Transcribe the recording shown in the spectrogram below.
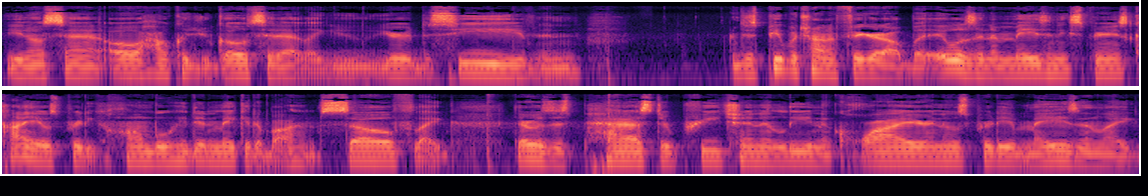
you know saying oh how could you go to that? Like you you're deceived and just people trying to figure it out. But it was an amazing experience. Kanye was pretty humble. He didn't make it about himself. Like there was this pastor preaching and leading a choir, and it was pretty amazing. Like,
